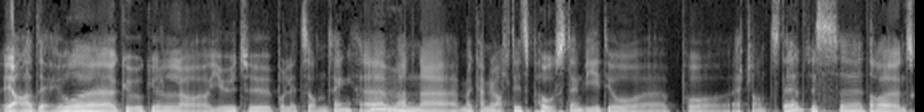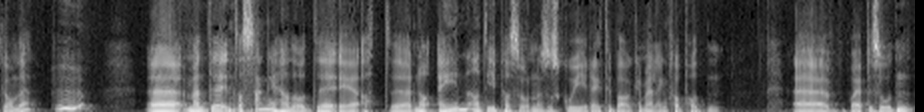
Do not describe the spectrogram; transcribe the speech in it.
Ja, det er jo eh, Google og YouTube og litt sånne ting. Mm. Men eh, vi kan jo alltids poste en video eh, på et eller annet sted hvis eh, dere ønsker om det. Eh, Men det interessante her da, det er at eh, når en av de personene som skulle gi deg tilbakemelding fra podden eh, på episoden,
